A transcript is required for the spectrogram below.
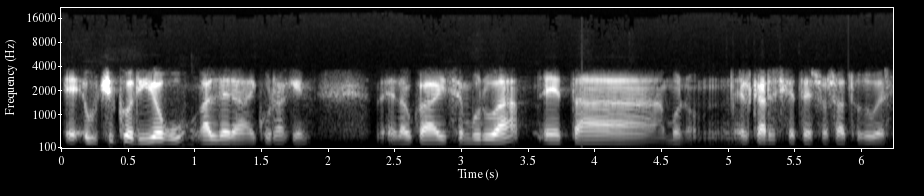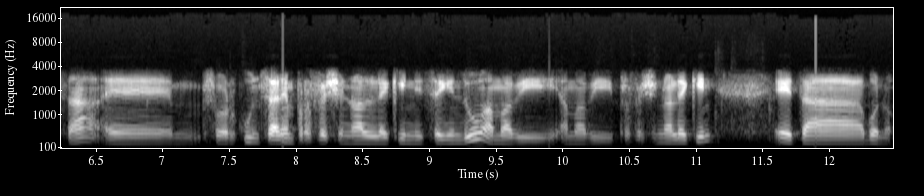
e, utxiko diogu galdera ikurrakin, e, dauka izenburua, eta, bueno, elkarrizkete osatu du, ez da, e, sorkuntzaren profesionalekin hitz egin du, amabi, amabi profesionalekin, eta, bueno,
